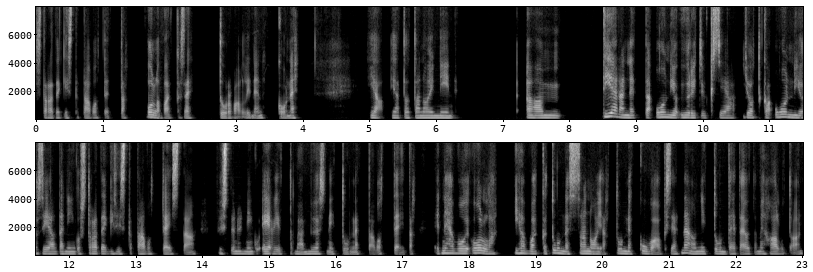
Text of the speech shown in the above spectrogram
strategista tavoitetta olla vaikka se turvallinen kone. Ja, ja tota noin niin, äm, tiedän, että on jo yrityksiä, jotka on jo sieltä niin kuin strategisista tavoitteistaan pystynyt niin kuin eriyttämään myös niitä tunnetavoitteita. Että nehän voi olla ihan vaikka tunnesanoja, tunnekuvauksia. Että nämä on niitä tunteita, joita me halutaan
